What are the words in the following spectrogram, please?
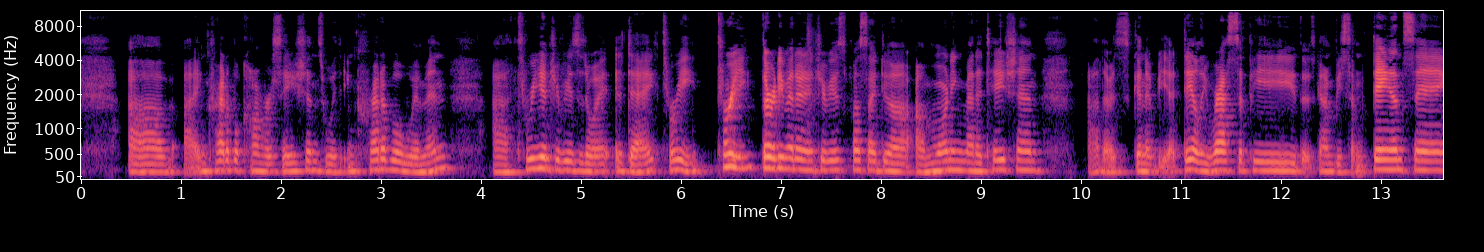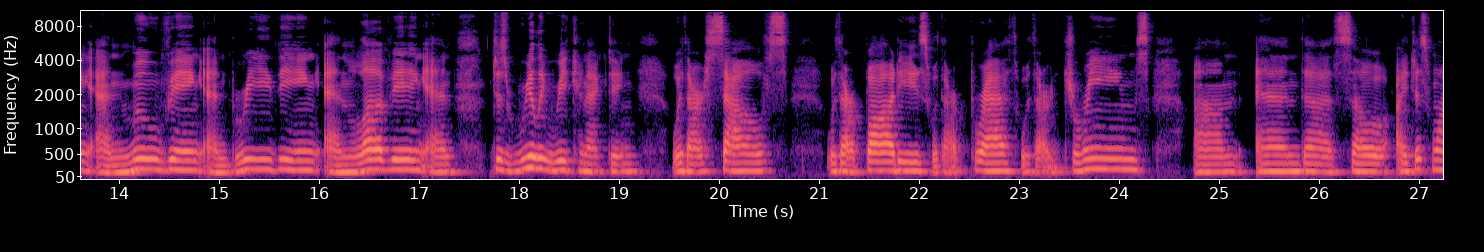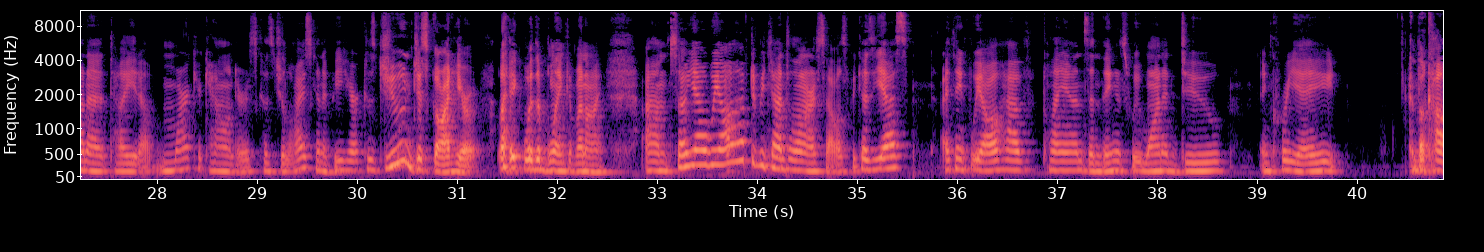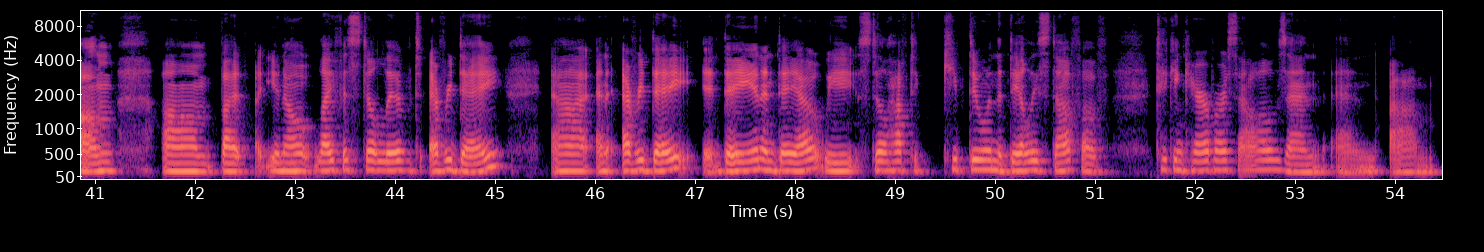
of uh, incredible conversations with incredible women uh, three interviews a day, a day, three, three 30 minute interviews. Plus, I do a, a morning meditation. Uh, there's going to be a daily recipe. There's going to be some dancing and moving and breathing and loving and just really reconnecting with ourselves, with our bodies, with our breath, with our dreams, um, and uh, so I just want to tell you to mark your calendars because July is going to be here because June just got here, like with a blink of an eye. Um, so, yeah, we all have to be gentle on ourselves because, yes, I think we all have plans and things we want to do and create and become. Um, but, you know, life is still lived every day. Uh, and every day, day in and day out, we still have to keep doing the daily stuff of taking care of ourselves and and um,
